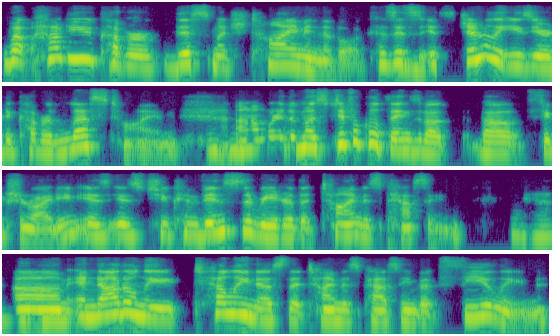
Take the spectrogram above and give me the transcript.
well how do you cover this much time in the book because it's mm-hmm. it's generally easier to cover less time mm-hmm. um, one of the most difficult things about about fiction writing is is to convince the reader that time is passing mm-hmm. um, and not only telling us that time is passing but feeling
